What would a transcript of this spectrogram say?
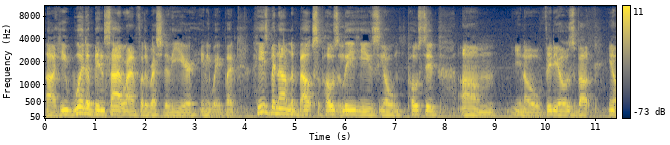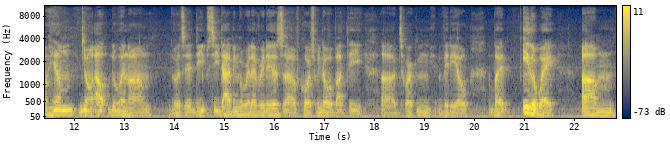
uh, he would have been sidelined for the rest of the year anyway. But he's been out and about. Supposedly, he's you know posted um, you know videos about you know him you know out doing um what's it deep sea diving or whatever it is uh, of course we know about the uh, twerking video But either way, um,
